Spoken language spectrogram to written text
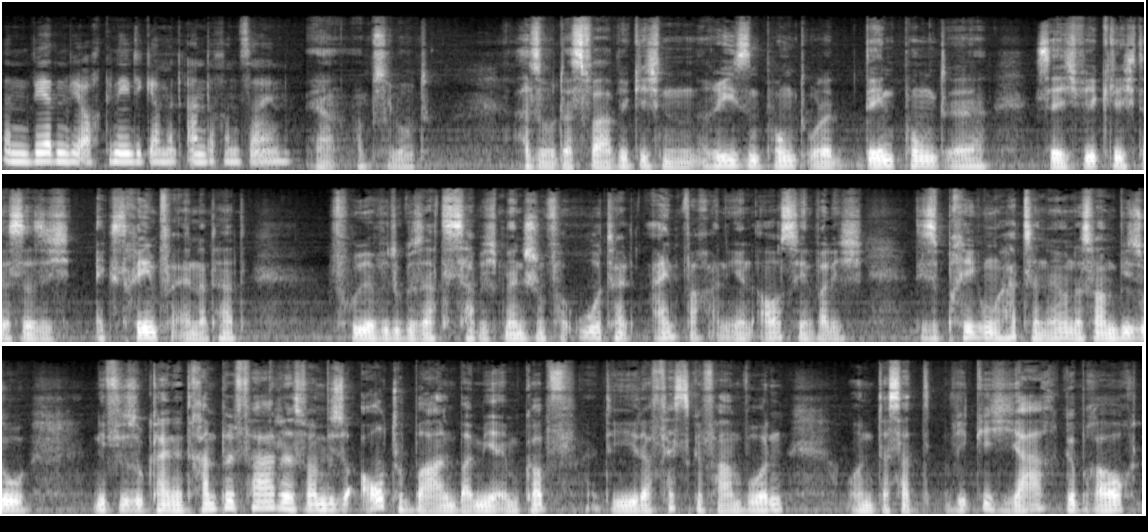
dann werden wir auch gnädiger mit anderen sein. Ja, absolut. Also das war wirklich ein Riesenpunkt oder den Punkt äh, sehe ich wirklich, dass er sich extrem verändert hat. Früher, wie du gesagt hast, habe ich Menschen verurteilt, einfach an ihren Aussehen, weil ich diese Prägung hatte. Ne? Und das waren wie so, nicht wie so kleine Trampelpfade, das waren wie so Autobahnen bei mir im Kopf, die da festgefahren wurden. Und das hat wirklich Jahre gebraucht,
